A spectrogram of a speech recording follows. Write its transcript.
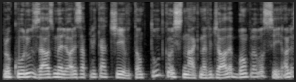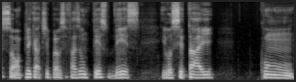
procure usar os melhores aplicativos. Então, tudo que eu ensinar aqui na videoaula é bom para você. Olha só, um aplicativo para você fazer um texto desse e você está aí com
